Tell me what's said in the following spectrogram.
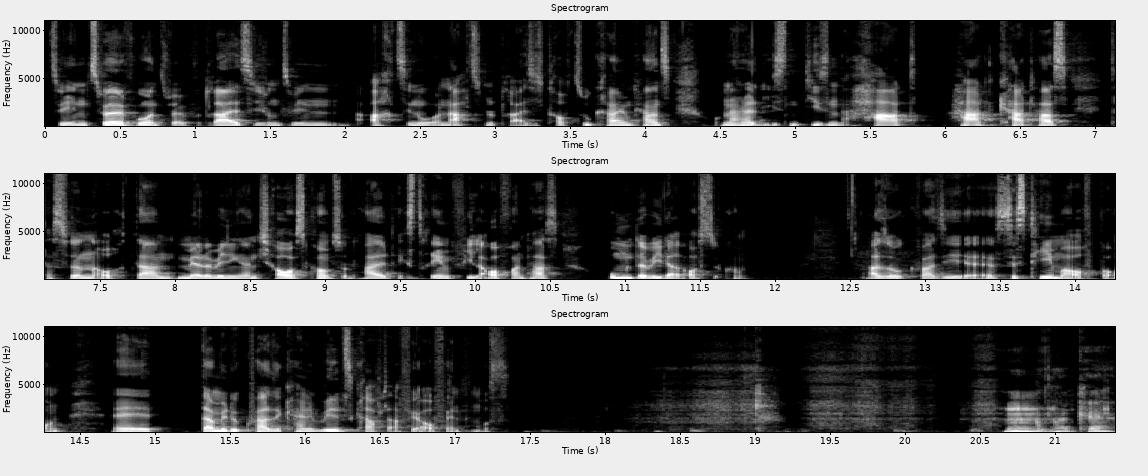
zwischen 12 Uhr und 12.30 Uhr und zwischen 18 Uhr und 18.30 Uhr drauf zugreifen kannst und dann halt diesen, diesen Hard, Hard Cut hast, dass du dann auch dann mehr oder weniger nicht rauskommst oder halt extrem viel Aufwand hast, um da wieder rauszukommen. Also quasi äh, Systeme aufbauen, äh, damit du quasi keine Willenskraft dafür aufwenden musst. Hm, okay.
